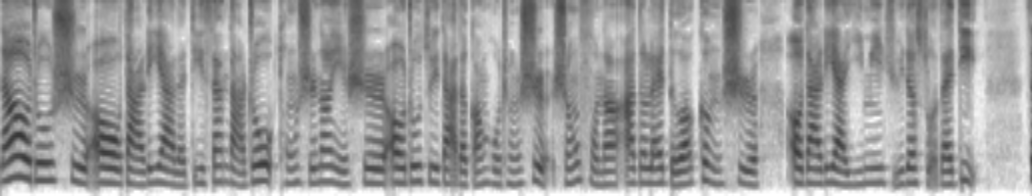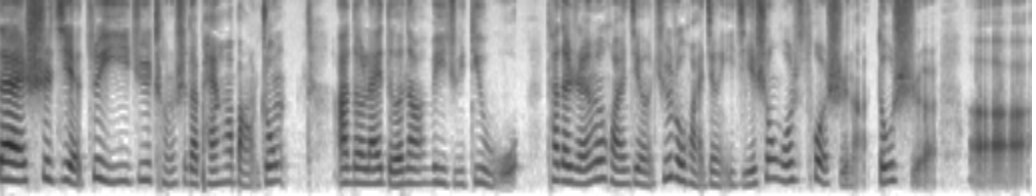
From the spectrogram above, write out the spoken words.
南澳洲是澳大利亚的第三大洲，同时呢也是澳洲最大的港口城市。省府呢阿德莱德更是澳大利亚移民局的所在地。在世界最宜居城市的排行榜中，阿德莱德呢位居第五。它的人文环境、居住环境以及生活措施呢都是呃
